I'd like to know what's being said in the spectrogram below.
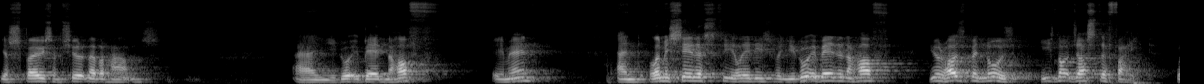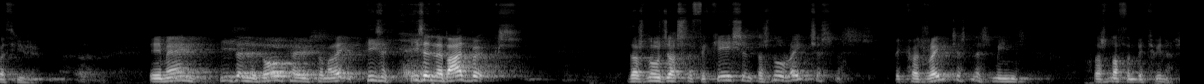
your spouse, I'm sure it never happens. And you go to bed in a huff. Amen. And let me say this to you, ladies: when you go to bed in a huff, your husband knows he's not justified with you. Amen. He's in the doghouse, am I right? He's, he's in the bad books. There's no justification, there's no righteousness, because righteousness means there's nothing between us.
